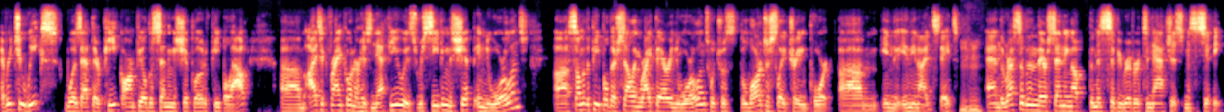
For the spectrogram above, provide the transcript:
Every two weeks was at their peak. Armfield is sending a shipload of people out. Um, Isaac Franklin or his nephew is receiving the ship in New Orleans. Uh, some of the people they're selling right there in New Orleans, which was the largest slave trading port um, in the in the United States, Mm-hmm. and the rest of them they're sending up the Mississippi River to Natchez, Mississippi,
